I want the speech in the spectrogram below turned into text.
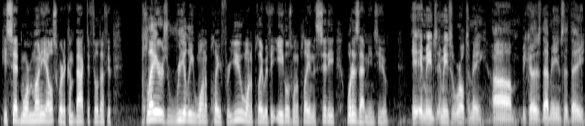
he said, more money elsewhere to come back to Philadelphia players really want to play for you, want to play with the Eagles, want to play in the city. What does that mean to you? It, it means it means the world to me um, because that means that they.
